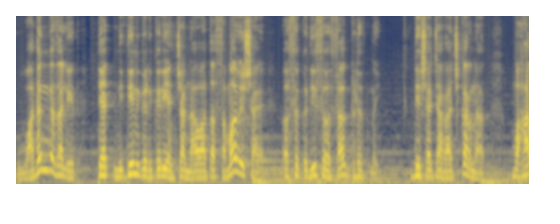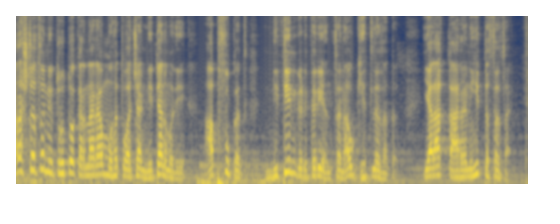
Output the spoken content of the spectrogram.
वादंग झालेत त्यात नितीन गडकरी यांच्या नावाचा समावेश आहे असं कधी सहसा घडत नाही. देशाच्या राजकारणात महाराष्ट्राचं नेतृत्व करणाऱ्या महत्त्वाच्या नेत्यांमध्ये आपसुकच नितीन गडकरी यांचं नाव घेतलं जातं. याला कारणही तसंच आहे.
